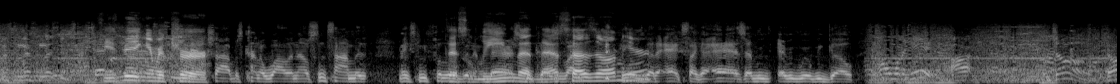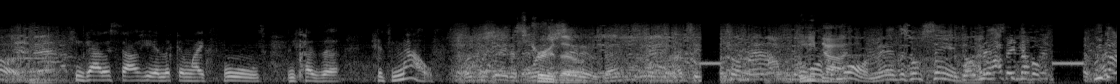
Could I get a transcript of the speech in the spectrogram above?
Listen, listen, listen. He's being immature. Chop is kind of wilding out. Sometimes it makes me feel a This little bit lean embarrassed that because, Ness like, has on he's here? gotta act like an ass every everywhere we go. I don't want to hear it. All right. Dog, dog. He got us out here looking like fools because of his mouth. It's true, though. He Come died. on, man. That's what I'm saying, dog. You have to give a f- We got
